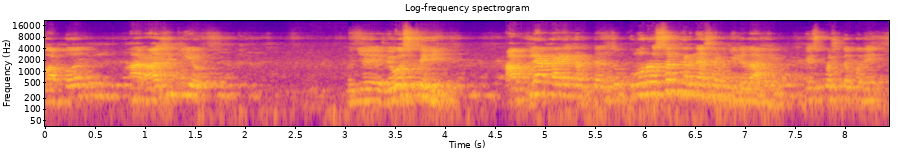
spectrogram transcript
वापर हा राजकीय म्हणजे व्यवस्थेने आपल्या कार्यकर्त्यांचं पुनर्वसन करण्यासाठी केलेलं आहे हे स्पष्टपणे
